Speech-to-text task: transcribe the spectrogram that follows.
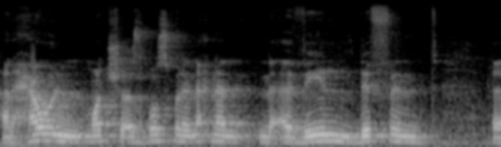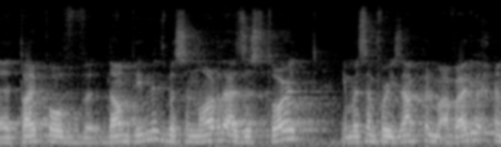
هنحاول much as possible إن إحنا ن avail different type of down payments بس النهارده as start يعني مثلا for example مع valU إحنا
